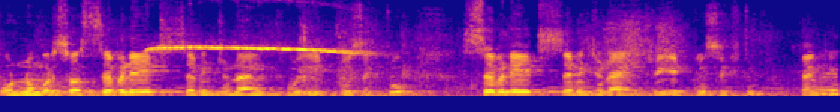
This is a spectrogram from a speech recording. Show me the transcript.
फोन नम्बर छ seven eight seven two nine three eight two six two seven eight seven two nine three eight two six two. Thank you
